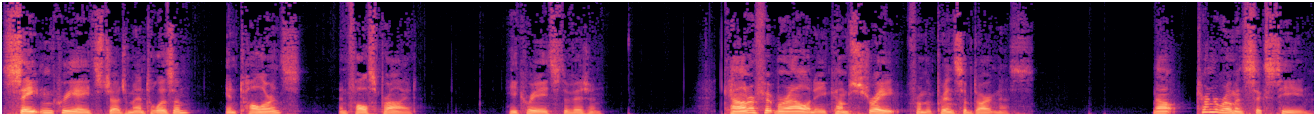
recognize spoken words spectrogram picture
Satan creates judgmentalism, intolerance, and false pride. He creates division. Counterfeit morality comes straight from the prince of darkness. Now, turn to Romans 16.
